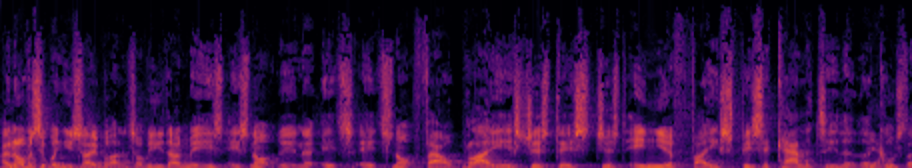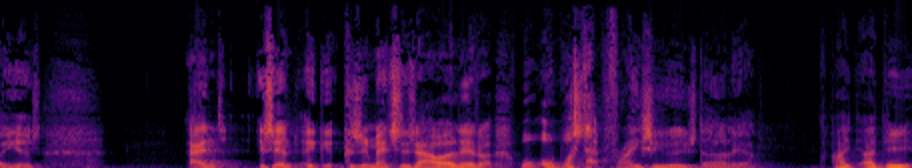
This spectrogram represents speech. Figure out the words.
and obviously, when you say violence, obviously, you don't mean it's, it's not you know, it's it's not foul play. It's just this just in your face physicality that, of Yeah. course, they use. And because you mentioned this hour earlier. What, what's that phrase you used earlier? I, I do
